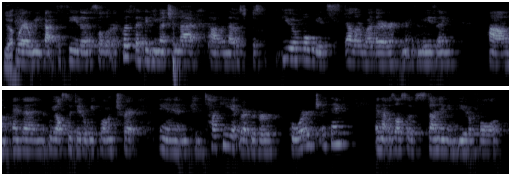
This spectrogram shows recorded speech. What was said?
yep. where we got to see the solar eclipse. I think you mentioned that, um, and that was just beautiful. We had stellar weather, and it was amazing. Um, and then we also did a week long trip in Kentucky at Red River Gorge, I think, and that was also stunning and beautiful.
